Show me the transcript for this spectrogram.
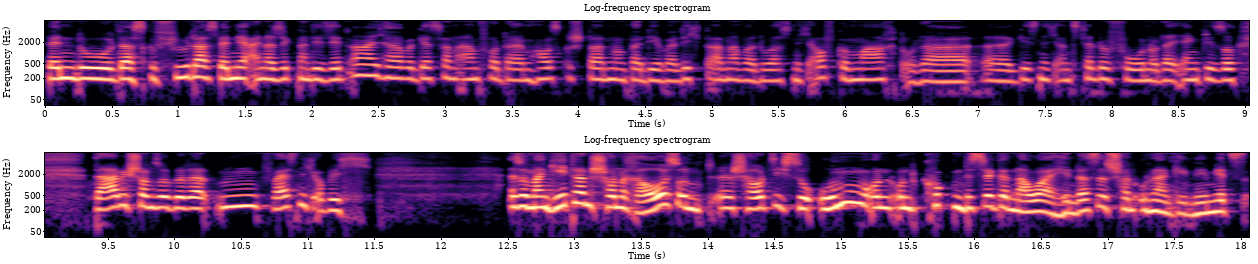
wenn du das Gefühl hast, wenn dir einer signalisiert, ah, ich habe gestern Abend vor deinem Haus gestanden und bei dir war Licht an, aber du hast nicht aufgemacht oder äh, gehst nicht ans Telefon oder irgendwie so. Da habe ich schon so gedacht, hm, ich weiß nicht, ob ich also man geht dann schon raus und äh, schaut sich so um und, und guckt ein bisschen genauer hin. Das ist schon unangenehm. Jetzt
